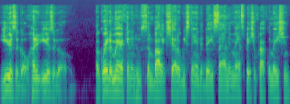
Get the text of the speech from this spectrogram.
years ago, 100 years ago, a great American in whose symbolic shadow we stand today signed the Emancipation Proclamation.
